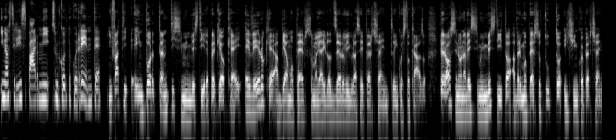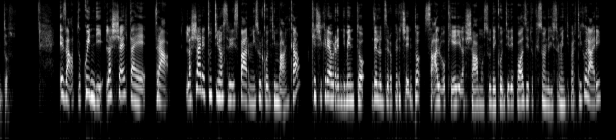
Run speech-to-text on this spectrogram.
i nostri risparmi sul conto corrente. Infatti è importantissimo investire perché ok, è vero che abbiamo perso magari lo 0,6% in questo caso, però se non avessimo investito avremmo perso tutto il 5%. Esatto, quindi la scelta è tra lasciare tutti i nostri risparmi sul conto in banca, che ci crea un rendimento dello 0%, salvo che li lasciamo su dei conti deposito che sono degli strumenti particolari,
